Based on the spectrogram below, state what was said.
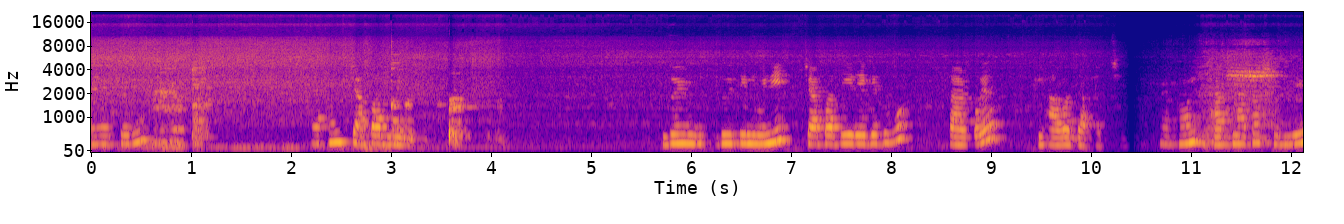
নেড়ে চেড়ে এখন চাপা দিয়ে দেবো। দুই দুই, তিন মিনিট চাপা দিয়ে রেখে দেবো। তারপরে আবার দেখাচ্ছি। এখন ঢাকনাটা সরিয়ে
